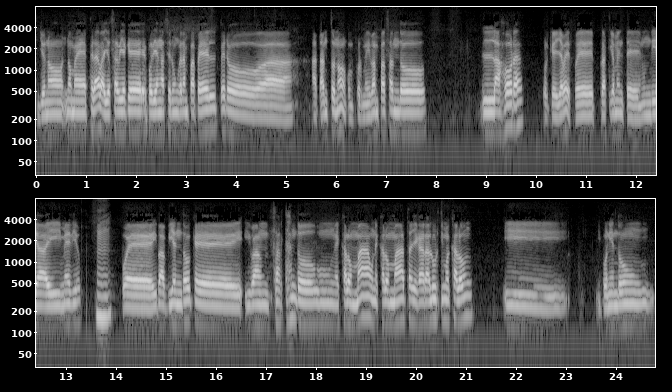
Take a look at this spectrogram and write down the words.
yo no, no me esperaba. Yo sabía que podían hacer un gran papel, pero a, tanto no. Conforme iban pasando las horas, porque ya ves, fue prácticamente en un día y medio, pues ibas viendo que iban saltando un escalón más, un escalón más hasta llegar al último escalón y, y poniendo un,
